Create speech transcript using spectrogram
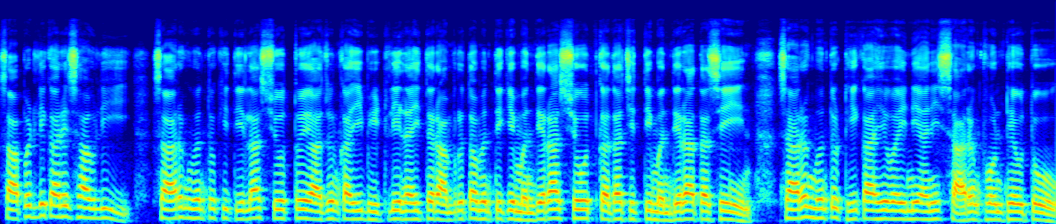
सापडली का रे सावली? सारंग म्हणतो की तिला शोधतोय अजून काही भेटली नाही. तर अमृता म्हणते की मंदिरात शोध कदाचित ती मंदिरात असेल सारंग म्हणतो ठीक आहे वहिनी आणि सारंग फोन ठेवतो.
